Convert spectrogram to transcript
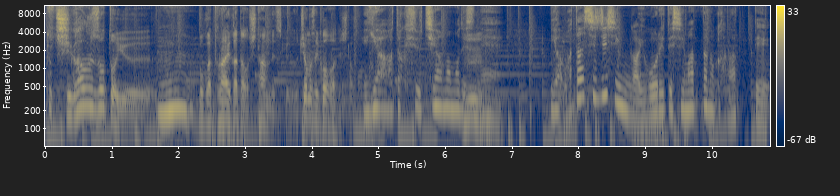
と違うぞといううん。僕は捉え方をしたんですけど内山さんいかがでしたか？いや私内山もですね、いや私自身が汚れてしまったのかなって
